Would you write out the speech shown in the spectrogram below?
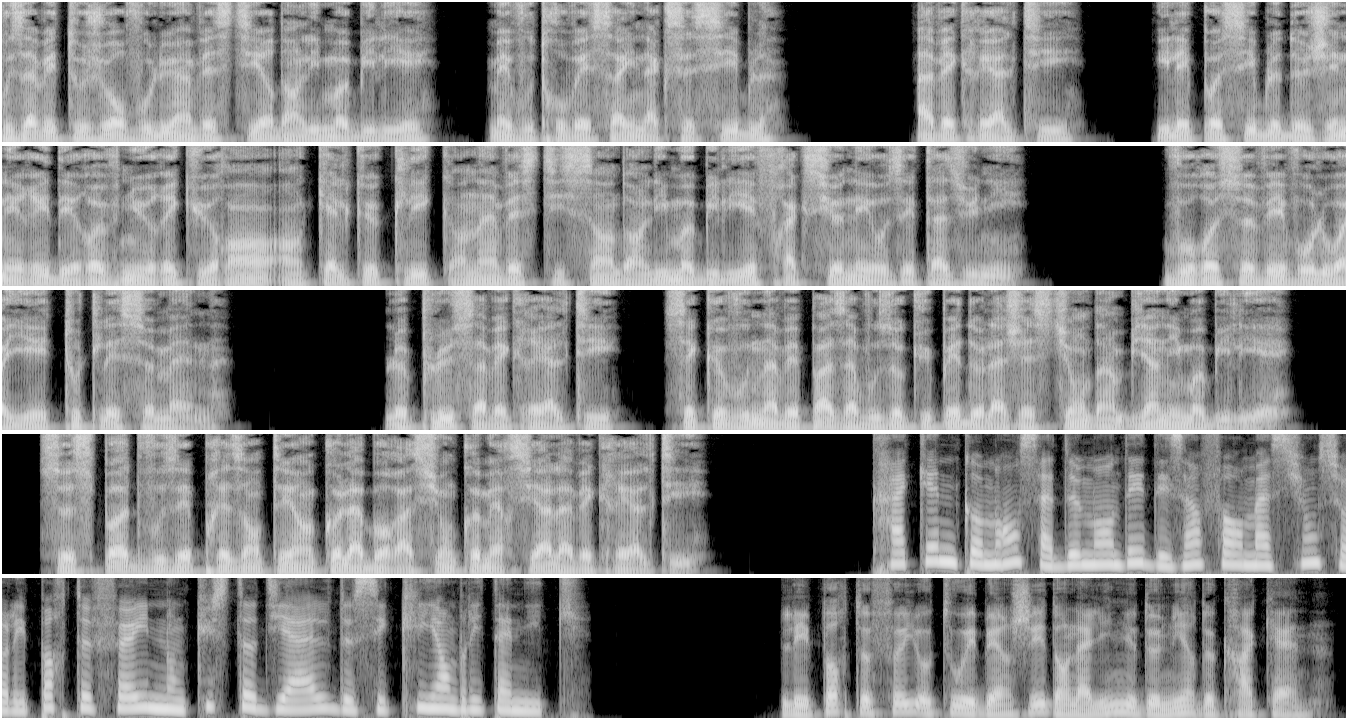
Vous avez toujours voulu investir dans l'immobilier, mais vous trouvez ça inaccessible? Avec Realty, il est possible de générer des revenus récurrents en quelques clics en investissant dans l'immobilier fractionné aux États-Unis. Vous recevez vos loyers toutes les semaines. Le plus avec Realty, c'est que vous n'avez pas à vous occuper de la gestion d'un bien immobilier. Ce spot vous est présenté en collaboration commerciale avec Realty. Kraken commence à demander des informations sur les portefeuilles non custodiales de ses clients britanniques. Les portefeuilles auto-hébergés dans la ligne de mire de Kraken.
